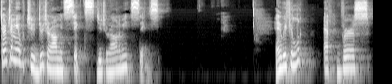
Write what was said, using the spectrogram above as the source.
turn to me to Deuteronomy 6. Deuteronomy 6. And if you look at verse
